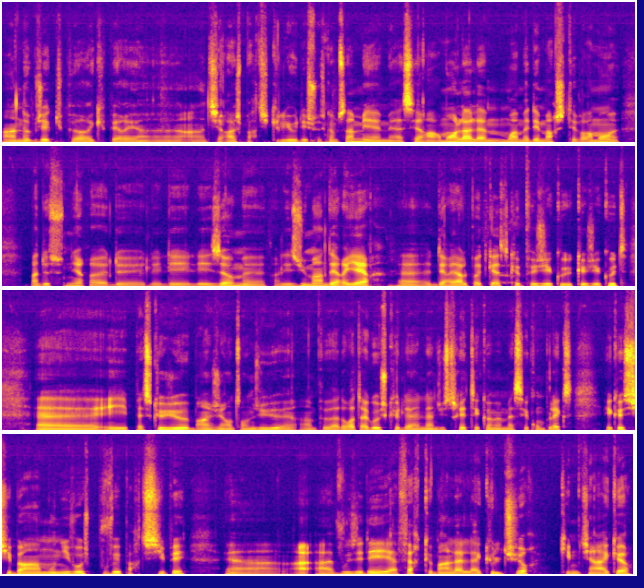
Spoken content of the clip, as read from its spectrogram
à un objet que tu peux récupérer un, un tirage particulier ou des choses comme ça, mais, mais assez rarement. Là, la- moi, ma démarche, c'était vraiment euh, bah, de soutenir euh, de- les, les- hommes, euh, les humains derrière, euh, derrière le podcast que, que j'écoute. Et parce que ben, j'ai entendu un peu à droite à gauche que l'industrie était quand même assez complexe et que si ben, à mon niveau, je pouvais participer à, à vous aider et à faire que ben, la, la culture qui me tient à cœur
